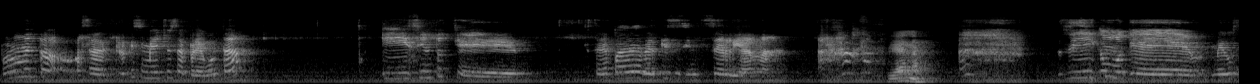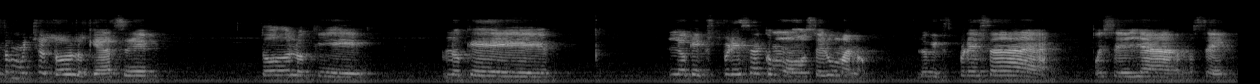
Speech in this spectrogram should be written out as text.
por un momento, o sea, creo que sí me he hecho esa pregunta y siento que estaría padre ver qué se siente ser Rihanna. Rihanna. Sí, como que me gusta mucho todo lo que hace, todo lo que, lo que lo que expresa como ser humano, lo que expresa pues ella, no sé,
